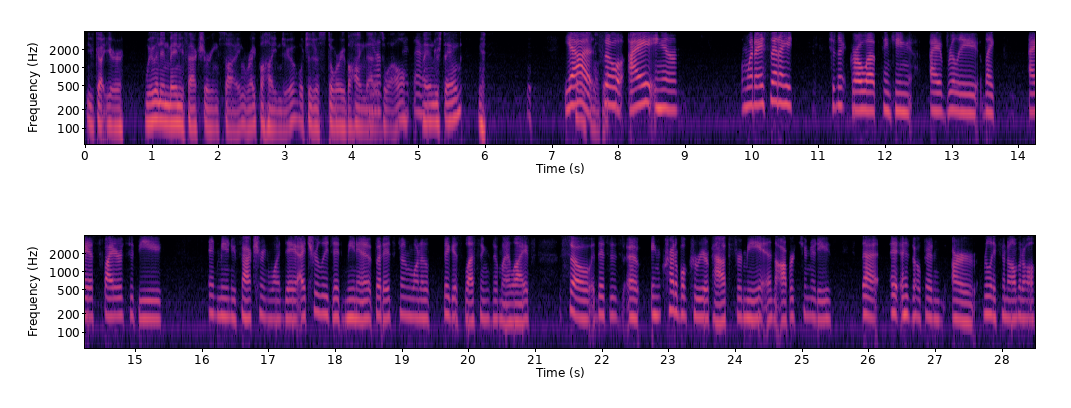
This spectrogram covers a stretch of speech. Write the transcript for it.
You've got your Women in Manufacturing sign right behind you, which is a story behind that Yep, as well. right. I understand. Yeah. about that. So I am, when I said I didn't grow up thinking I really like, I aspire to be in manufacturing one day, I truly did mean it, but it's been one of the biggest blessings in my life. So this is an incredible career path for me and the opportunities that it has opened are really phenomenal.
